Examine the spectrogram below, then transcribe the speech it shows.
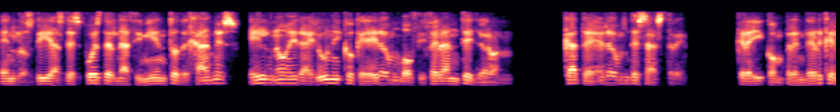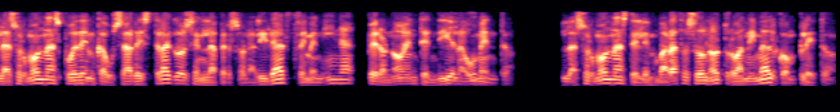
En los días después del nacimiento de James, él no era el único que era un vociferante llorón. Kate era un desastre. Creí comprender que las hormonas pueden causar estragos en la personalidad femenina, pero no entendí el aumento. Las hormonas del embarazo son otro animal completo.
